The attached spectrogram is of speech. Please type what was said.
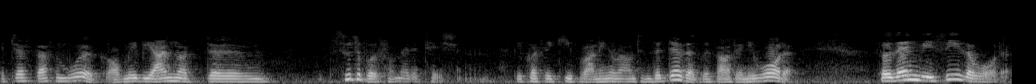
It just doesn't work. Or maybe I'm not uh, suitable for meditation because we keep running around in the desert without any water. So then we see the water.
